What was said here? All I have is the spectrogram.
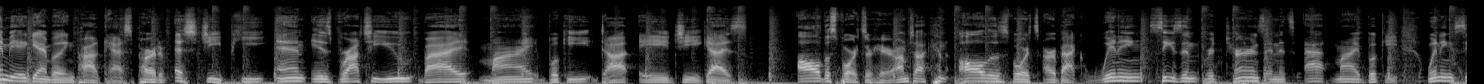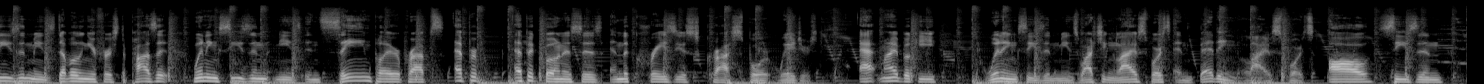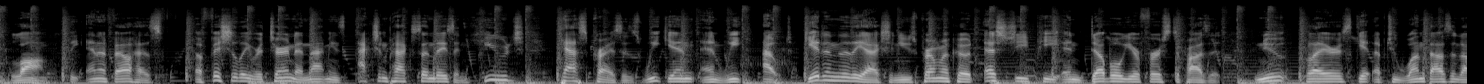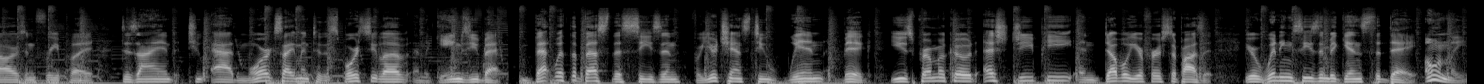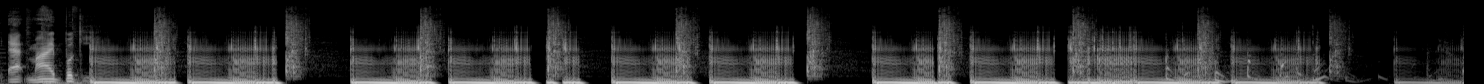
NBA Gambling Podcast, part of SGPN, is brought to you by MyBookie.ag. Guys, all the sports are here. I'm talking all the sports are back. Winning season returns and it's at my bookie. Winning season means doubling your first deposit. Winning season means insane player props, epic bonuses, and the craziest cross sport wagers. At my bookie, winning season means watching live sports and betting live sports all season long. The NFL has officially returned, and that means action packed Sundays and huge cash prizes week in and week out. Get into the action. Use promo code SGP and double your first deposit. New players get up to $1,000 in free play, designed to add more excitement to the sports you love and the games you bet. Bet with the best this season for your chance to win big. Use promo code SGP and double your first deposit. Your winning season begins today, only at MyBookie.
